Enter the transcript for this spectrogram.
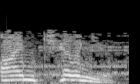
I'm killing you.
